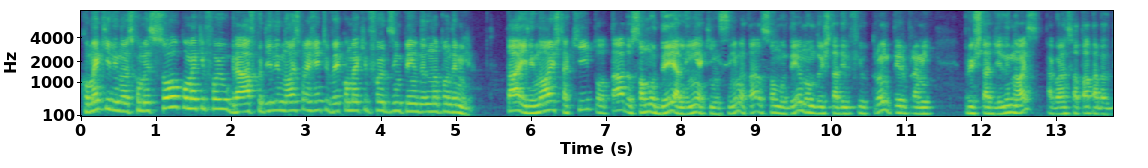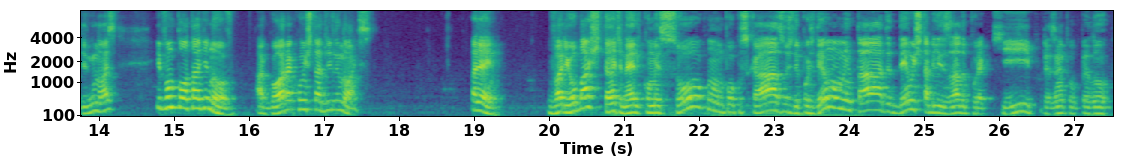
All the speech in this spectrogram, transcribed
como é que Illinois começou, como é que foi o gráfico de Illinois para a gente ver como é que foi o desempenho dele na pandemia. Tá, Illinois está aqui plotado, eu só mudei a linha aqui em cima, tá? Eu só mudei o nome do estado, ele filtrou inteiro para mim para o estado de Illinois. Agora só está a tabela de Illinois. E vamos plotar de novo. Agora com o estado de Illinois. Olha aí, variou bastante, né? Ele começou com poucos casos, depois deu uma aumentada, deu uma estabilizada por aqui, por exemplo, pelo,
